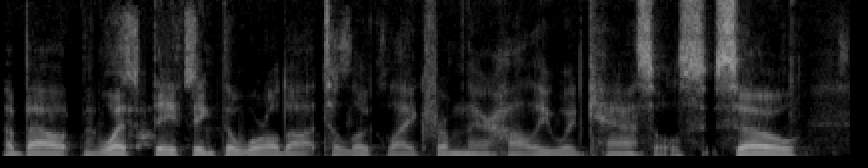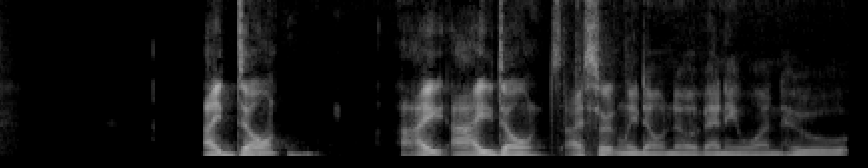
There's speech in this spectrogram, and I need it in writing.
about what they think the world ought to look like from their Hollywood castles. So I don't I I don't I certainly don't know of anyone who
